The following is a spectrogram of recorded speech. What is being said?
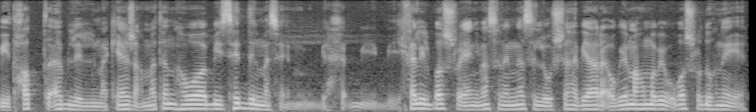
بيتحط قبل المكياج عامة هو بيسد المسام بيخ... بي- بيخلي البشرة يعني مثلا الناس اللي وشها بيعرق أو بيلمع هم بيبقوا بشرة دهنية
